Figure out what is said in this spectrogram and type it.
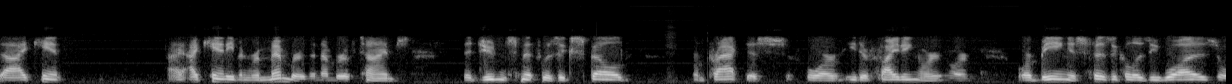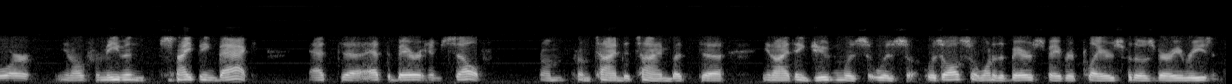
uh, I can't I, I can't even remember the number of times that Juden Smith was expelled from practice for either fighting or, or or being as physical as he was, or you know, from even sniping back at uh, at the bear himself from from time to time. But uh, you know, I think Juden was was was also one of the Bears' favorite players for those very reasons.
